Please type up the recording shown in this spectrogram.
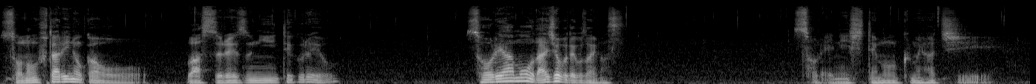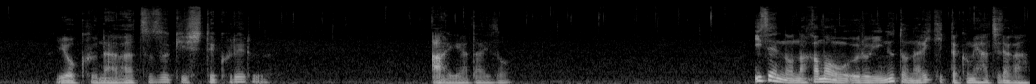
その二人の顔を忘れずにいてくれよ。そりゃもう大丈夫でございます。それにしても久米八よく長続きしてくれる。ありがたいぞ。以前の仲間を売る犬となりきった久米八だが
